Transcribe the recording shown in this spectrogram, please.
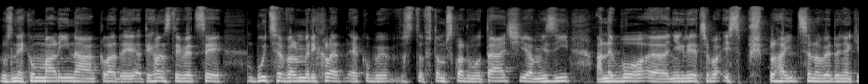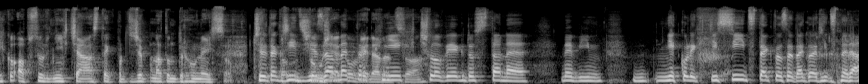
různé jako malé náklady a tyhle ty věci buď se velmi rychle jakoby v tom skladu otáčí a mizí, anebo uh, někdy třeba i šplhají cenově do nějakých jako absurdních částek, protože na tom trhu nejsou. Čili tak to, říct, to že za jako metr jako knih člověk dostane, nevím, několik tisíc, tak to se takhle říct nedá.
